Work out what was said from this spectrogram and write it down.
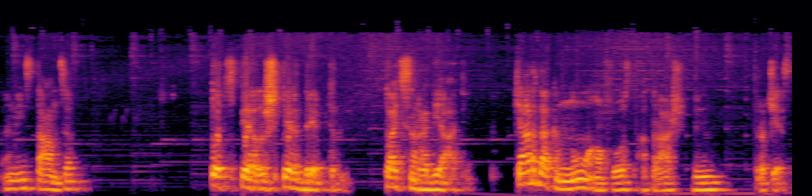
în instanță, toți pierd, își pierd drepturile, toate sunt radiate chiar dacă nu au fost atrași în proces.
